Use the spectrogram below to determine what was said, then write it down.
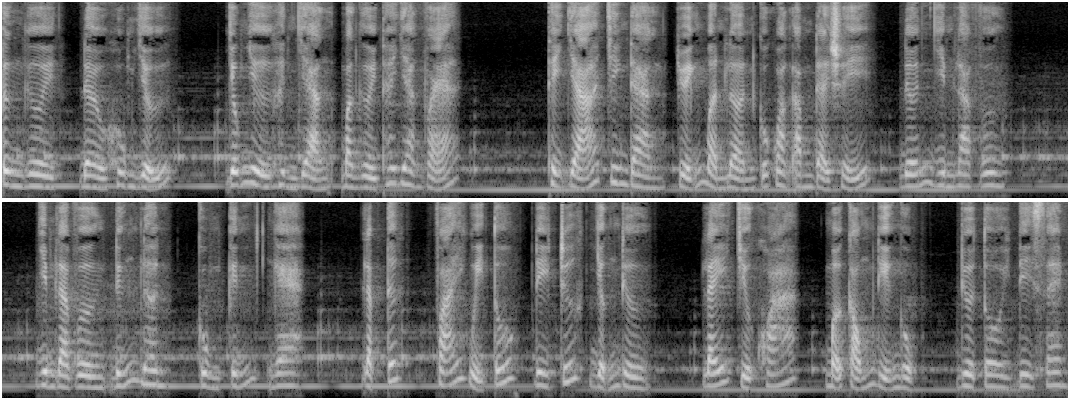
từng người đều hung dữ giống như hình dạng mà người thế gian vẽ thị giả chiên đàn chuyển mệnh lệnh của quan âm đại sĩ đến Diêm La Vương. Diêm La Vương đứng lên cùng kính nghe, lập tức phái quỷ tốt đi trước dẫn đường, lấy chìa khóa mở cổng địa ngục đưa tôi đi xem.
